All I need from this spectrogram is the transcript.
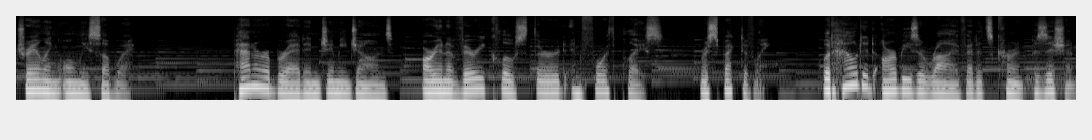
trailing only Subway. Panera Bread and Jimmy John's are in a very close third and fourth place, respectively. But how did Arby's arrive at its current position?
